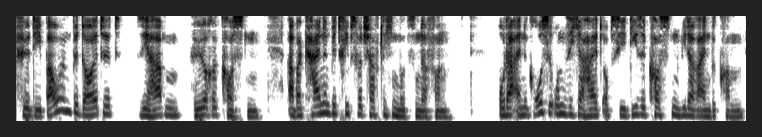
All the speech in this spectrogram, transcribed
für die Bauern bedeutet, sie haben höhere Kosten, aber keinen betriebswirtschaftlichen Nutzen davon oder eine große Unsicherheit, ob sie diese Kosten wieder reinbekommen,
